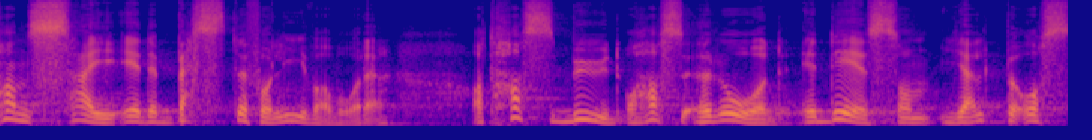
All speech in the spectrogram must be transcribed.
han sier, er det beste for livet våre? At hans bud og hans råd er det som hjelper oss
